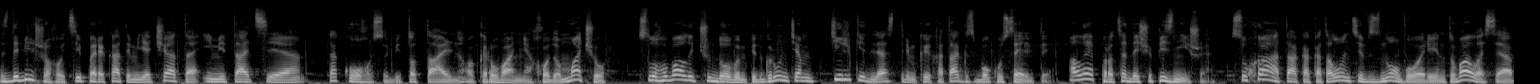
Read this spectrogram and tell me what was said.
Здебільшого ці перекати м'яча та імітація такого собі тотального керування ходом матчу слугували чудовим підґрунтям тільки для стрімких атак з боку Сельти. Але про це дещо пізніше. Суха атака каталонців знову орієнтувалася,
